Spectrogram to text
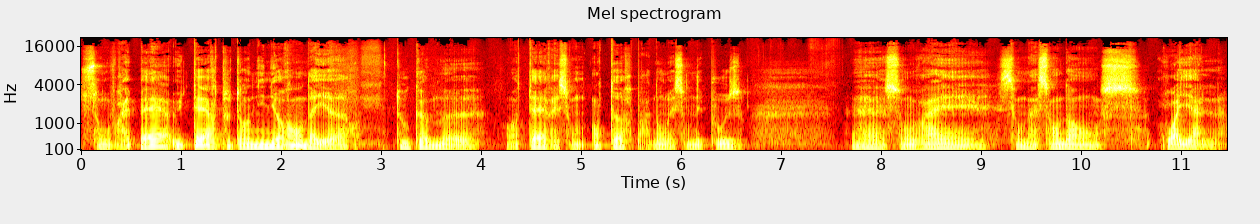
son vrai père, Uther, tout en ignorant d'ailleurs, tout comme euh, et son Antor pardon et son épouse euh, son vrai, son ascendance royale.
